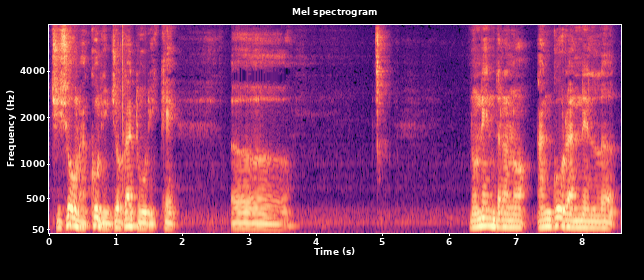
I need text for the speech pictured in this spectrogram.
ci sono alcuni giocatori che uh, non entrano ancora nel,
